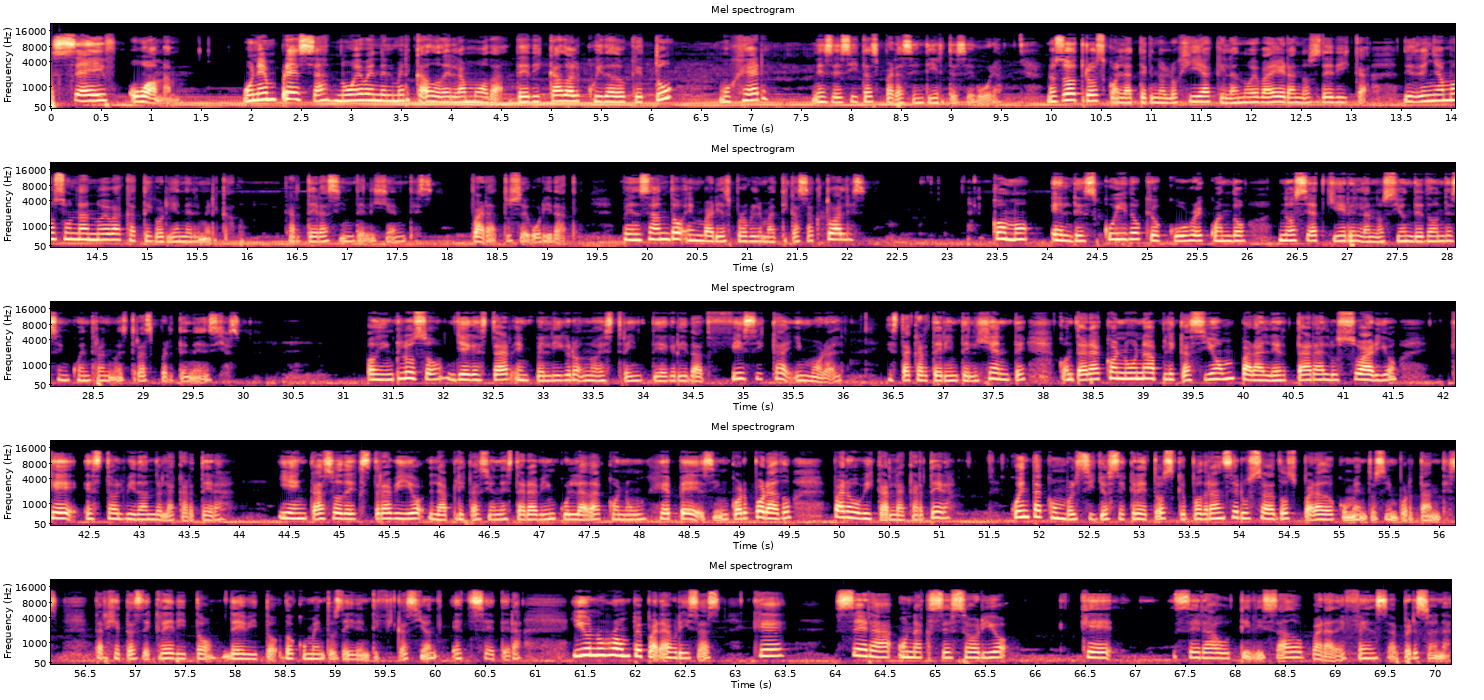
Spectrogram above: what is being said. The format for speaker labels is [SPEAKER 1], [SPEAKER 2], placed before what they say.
[SPEAKER 1] Safe Woman, una empresa nueva en el mercado de la moda dedicado al cuidado que tú, mujer, necesitas para sentirte segura. Nosotros, con la tecnología que la nueva era nos dedica, diseñamos una nueva categoría en el mercado, carteras inteligentes para tu seguridad, pensando en varias problemáticas actuales como el descuido que ocurre cuando no se adquiere la noción de dónde se encuentran nuestras pertenencias o incluso llega a estar en peligro nuestra integridad física y moral. Esta cartera inteligente contará con una aplicación para alertar al usuario que está olvidando la cartera y en caso de extravío la aplicación estará vinculada con un GPS incorporado para ubicar la cartera. Cuenta con bolsillos secretos que podrán ser usados para documentos importantes, tarjetas de crédito, débito, documentos de identificación, etc. Y un rompeparabrisas que será un accesorio que será utilizado para defensa personal.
